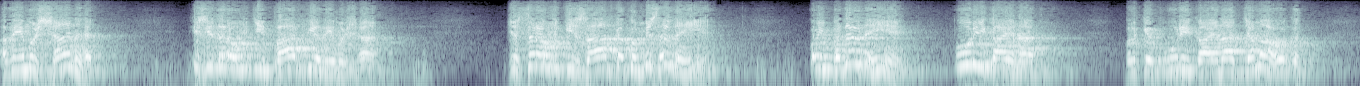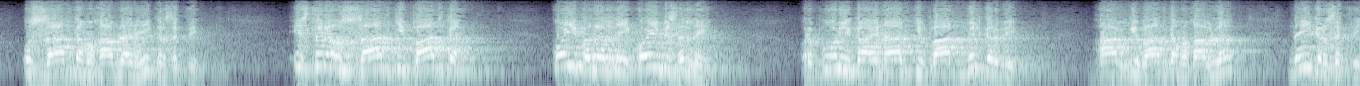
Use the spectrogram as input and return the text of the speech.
عظیم الشان ہے، اسی طرح ان کی بات بھی عظیم الشان۔ ہے جس طرح ان کی ذات کا کوئی مثل نہیں ہے، کوئی بدل نہیں ہے، پوری کائنات، بلکہ پوری کائنات جمع ہو کر اس ذات کا مقابلہ نہیں کر سکتی۔ اس طرح اس ذات کی بات کا کوئی بدل نہیں، کوئی مثل نہیں، اور پوری کائنات کی بات مل کر بھی آپ کی بات کا مقابلہ نہیں کر سکتی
